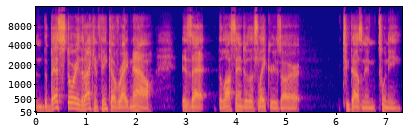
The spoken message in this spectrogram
the best story that I can think of right now is that the Los Angeles Lakers are 2020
